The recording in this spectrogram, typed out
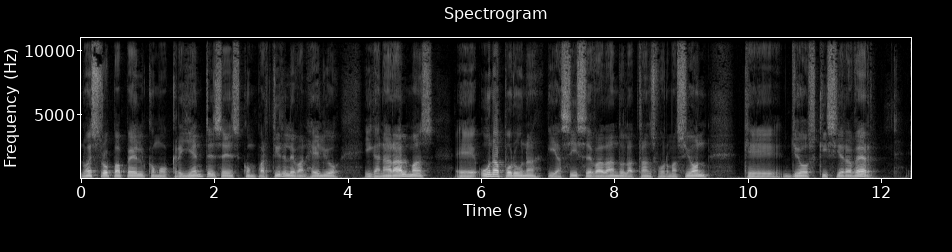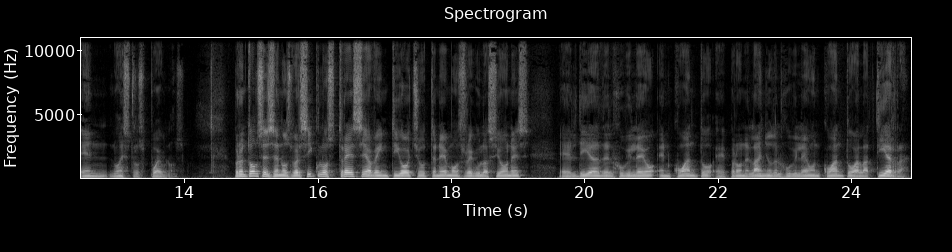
nuestro papel como creyentes es compartir el Evangelio y ganar almas eh, una por una y así se va dando la transformación que Dios quisiera ver en nuestros pueblos. Pero entonces en los versículos 13 a 28 tenemos regulaciones el día del jubileo en cuanto, eh, perdón, el año del jubileo en cuanto a la tierra.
